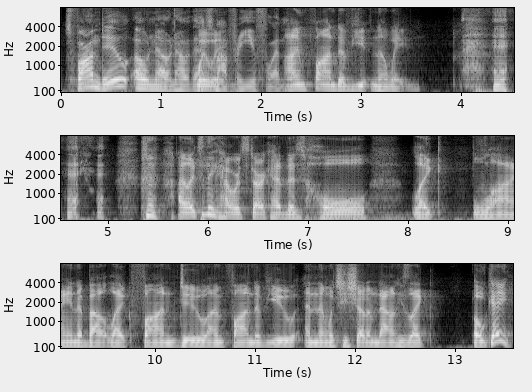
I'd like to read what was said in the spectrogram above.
It's fondue? Oh no, no, that's Wait, wait. not for you, Flynn. I'm fond of you. No, wait. I like to think Howard Stark had this whole like line about like fondue. I'm fond of you, and then when she shut him down, he's like, "Okay,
